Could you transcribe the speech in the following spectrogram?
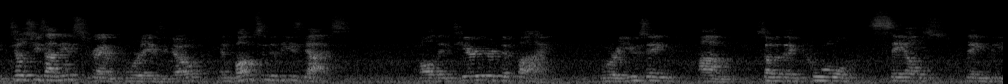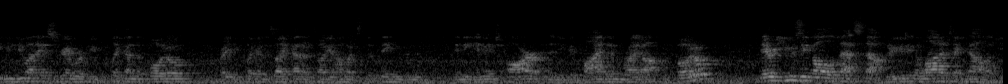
Until she's on Instagram four days ago and bumps into these guys called Interior Define, who are using um, some of the cool sales things that you can do on Instagram where if you click on the photo, right, you click on this icon, it'll tell you how much the things in, in the image are, and then you can buy them right off the photo. They're using all of that stuff. They're using a lot of technology.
